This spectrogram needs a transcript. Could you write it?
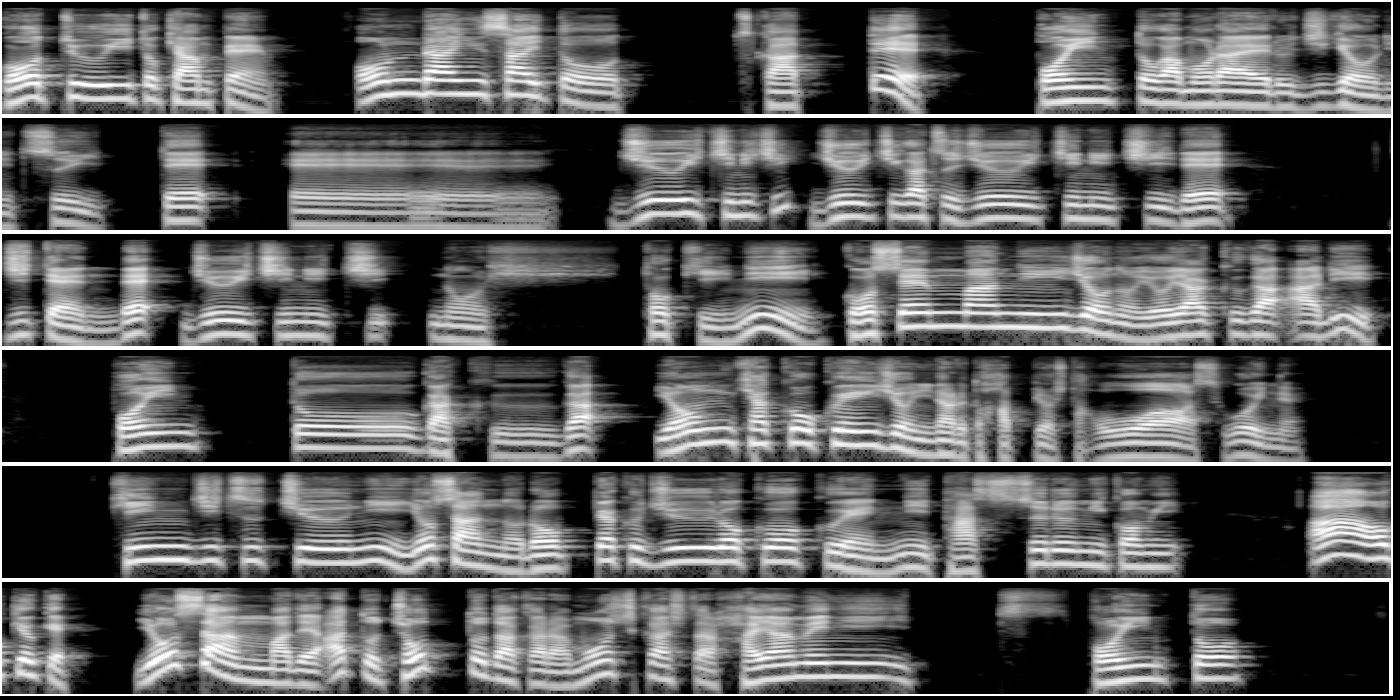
GoTo Eat キャンペーン。オンラインサイトを使ってポイントがもらえる事業について、えー、11日 ?11 月11日で、時点で11日の日時に5000万人以上の予約があり、ポイント額が400億円以上になると発表した。おわすごいね。近日中に予算の616億円に達する見込み。ああ、オッケーオッケー。予算まであとちょっとだからもしかしたら早めにポイント、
